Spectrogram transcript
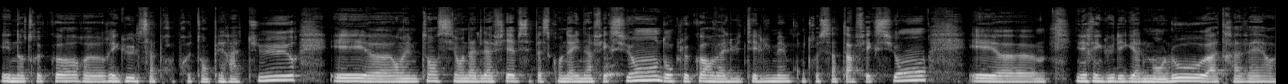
et notre corps euh, régule sa propre température, et en même temps si on a de la fièvre, c'est parce qu'on a une infection, donc le corps va lutter lui-même contre cette infection, et il régule également l'eau à travers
